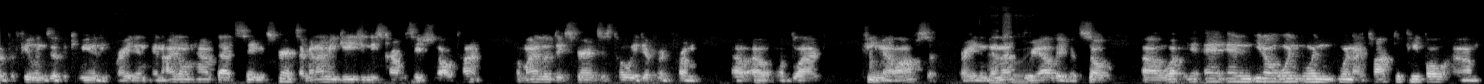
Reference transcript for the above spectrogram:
uh, the feelings of the community, right? And, and I don't have that same experience. I mean, I'm engaged in these conversations all the time, but my lived experience is totally different from a, a, a black female officer, right? And, then that's the reality of it. So, uh, what and, and, you know, when when when I talk to people, um,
